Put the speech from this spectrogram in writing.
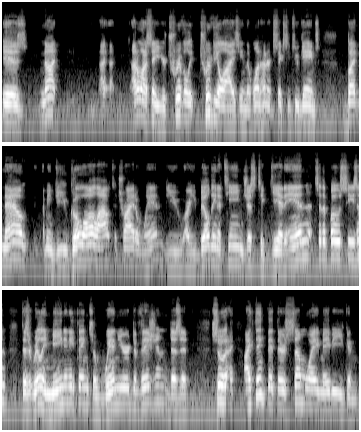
is not. I, I don't want to say you're trivial, trivializing the 162 games, but now I mean, do you go all out to try to win? Do you are you building a team just to get in to the postseason? Does it really mean anything to win your division? Does it? So I, I think that there's some way maybe you can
